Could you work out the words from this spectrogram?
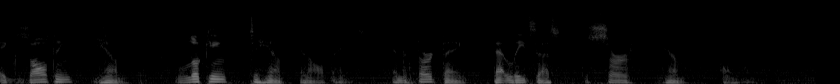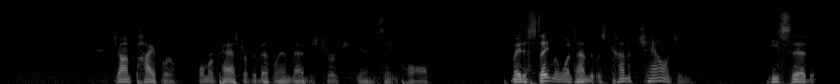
Exalting Him. Looking to Him in all things. And the third thing, that leads us to serve Him only. John Piper, former pastor of Bethlehem Baptist Church in St. Paul, made a statement one time that was kind of challenging. He said,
